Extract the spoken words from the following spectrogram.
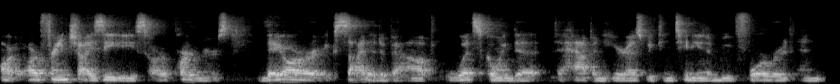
our, our franchisees, our partners, they are excited about what's going to, to happen here as we continue to move forward and,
